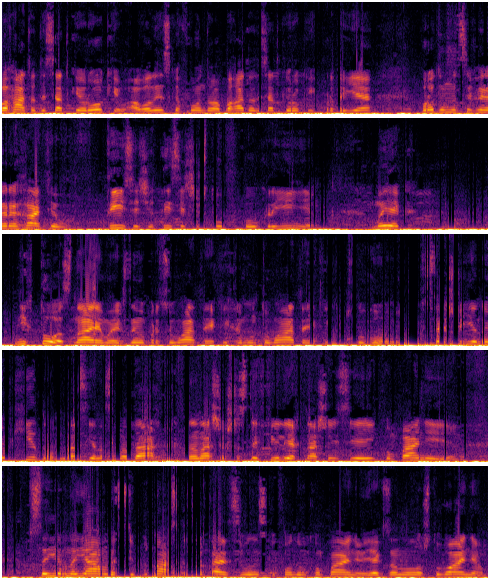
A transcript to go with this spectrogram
багато десятків років, а Волинська фондова багато десятків років продає, продано цих агрегатів тисячі, тисячі штук по Україні. Ми як ніхто знаємо, як з ними працювати, як їх ремонтувати, як їх обслуговувати. Все, що є необхідно, у нас є на складах, на наших шести філіях нашої цієї компанії. Все є в наявності. Будь ласка, звертайтеся в Волинську фондову компанію, як за налаштуванням,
